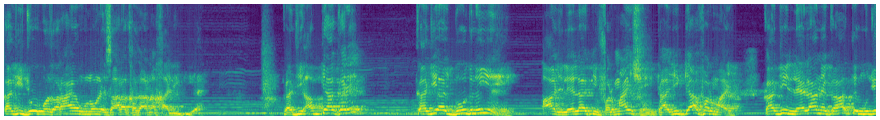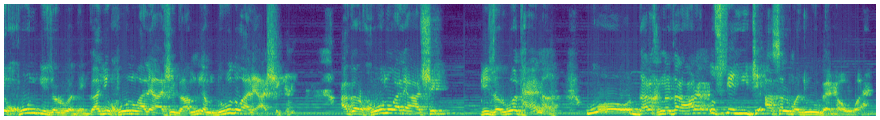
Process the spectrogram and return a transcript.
कहा जी जो वो जरा है, उन्होंने सारा खजाना खाली किया है। कहा जी अब क्या करें? कहा जी आज दूध नहीं है। आज लैला की फरमाइश है। कहा जी क्या फरमाइश कहा जी लैला ने कहा कि मुझे खून की ज़रूरत है। कहा जी खून वाले आशिक हम नहीं, हम दूध वाले आशिक हैं। अगर खून वाले आशिक की ज़रूरत है ना, वो दरख्त नज़र आ रहा है, उसके नीचे असल मजनू बैठा हुआ है।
